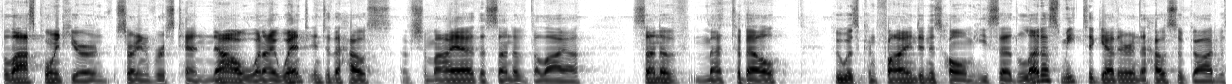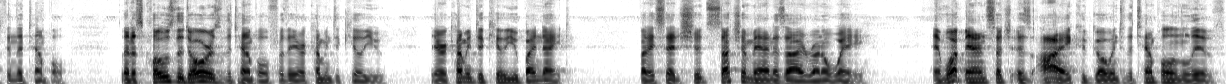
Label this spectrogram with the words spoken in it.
The last point here, starting in verse 10. Now, when I went into the house of Shemaiah, the son of Delaiah, son of Mehetabel, who was confined in his home, he said, Let us meet together in the house of God within the temple. Let us close the doors of the temple, for they are coming to kill you. They are coming to kill you by night. But I said, Should such a man as I run away? And what man such as I could go into the temple and live?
